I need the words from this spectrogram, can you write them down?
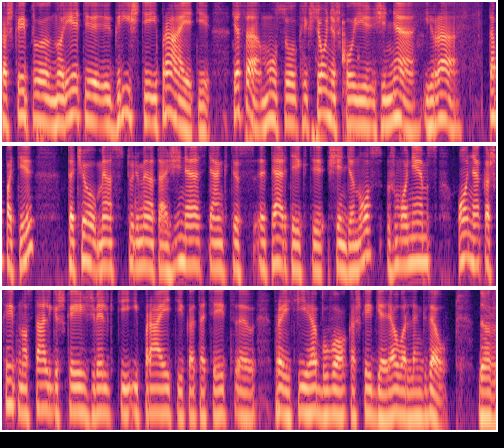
kažkaip e, norėti grįžti į praeitį. Tiesa, mūsų krikščioniškoji žinia yra ta pati, tačiau mes turime tą žinę stengtis e, perteikti šiandienos žmonėms, o ne kažkaip nostalgiškai žvelgti į praeitį, kad atseit e, praeitie buvo kažkaip geriau ar lengviau. Dar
